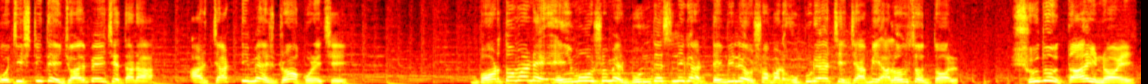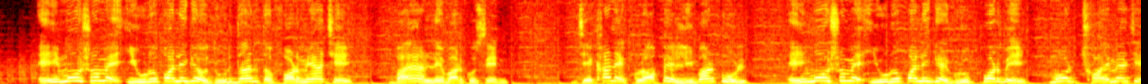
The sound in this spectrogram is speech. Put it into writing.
পঁচিশটিতেই জয় পেয়েছে তারা। আর চারটি ম্যাচ ড্র করেছে। বর্তমানে এই মৌসুমের বুন্দেসলিগার টেবিলেও সবার উপরে আছে জাবি আলোনসোর দল। শুধু তাই নয়, এই মৌসুমে ইউরোপা লিগেও দুর্দান্ত ফর্মে আছে বায়ান লেবারকুসেন যেখানে ক্লপের লিভারপুল এই মৌসুমে ইউরোপা লিগের গ্রুপ পর্বে মোট ছয় ম্যাচে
